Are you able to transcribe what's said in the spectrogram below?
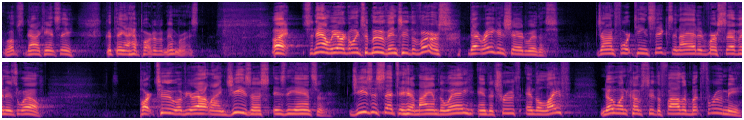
Whoops, now I can't see. Good thing I have part of it memorized. All right, so now we are going to move into the verse that Reagan shared with us. John 14, 6, and I added verse 7 as well part two of your outline Jesus is the answer. Jesus said to him, I am the way and the truth and the life. No one comes to the Father but through me.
